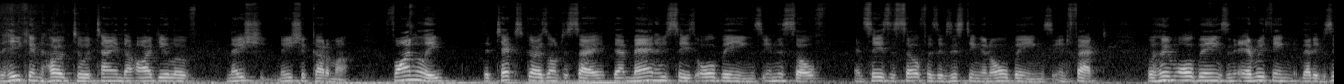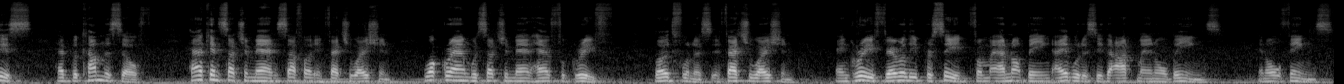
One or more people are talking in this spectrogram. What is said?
that he can hope to attain the ideal of Naishkarmya. Finally, the text goes on to say that man who sees all beings in the self and sees the self as existing in all beings, in fact, for whom all beings and everything that exists have become the self, how can such a man suffer infatuation? What ground would such a man have for grief, loathfulness, infatuation? And grief verily proceed from our not being able to see the Atma in all beings, in all things.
